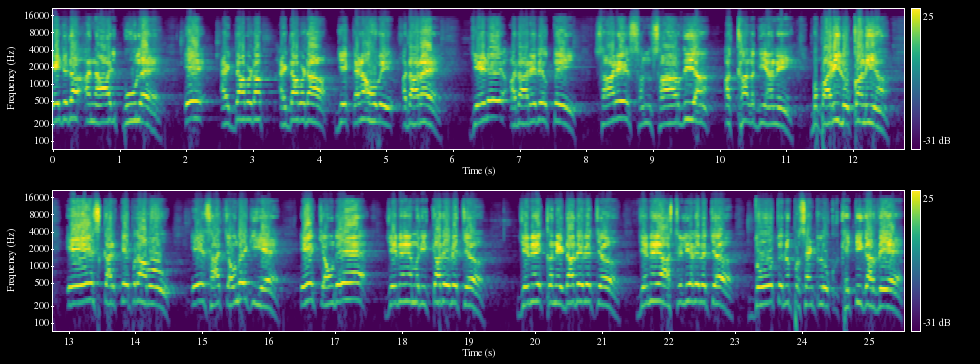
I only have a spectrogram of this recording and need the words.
ਕਿ ਜਿਹੜਾ ਅਨਾਜ ਪੂਲ ਹੈ, ਇਹ ਐਡਾ ਵੱਡਾ ਐਡਾ ਵੱਡਾ ਜੇ ਕਹਿਣਾ ਹੋਵੇ ਅਦਾਰਾ ਹੈ, ਜਿਹੜੇ ਅਦਾਰੇ ਦੇ ਉੱਤੇ ਸਾਰੇ ਸੰਸਾਰ ਦੀਆਂ ਅੱਖਾਂ ਲੱਗੀਆਂ ਨੇ, ਵਪਾਰੀ ਲੋਕਾਂ ਦੀਆਂ। ਇਸ ਕਰਕੇ ਭਰਾਵੋ ਇਹ ਸੱਚ ਚਾਹੁੰਦੇ ਕੀ ਹੈ? ਇਹ ਚਾਹੁੰਦੇ ਹੈ ਜਿਵੇਂ ਅਮਰੀਕਾ ਦੇ ਵਿੱਚ, ਜਿਵੇਂ ਕੈਨੇਡਾ ਦੇ ਵਿੱਚ, ਜਿਵੇਂ ਆਸਟ੍ਰੇਲੀਆ ਦੇ ਵਿੱਚ 2-3% ਲੋਕ ਖੇਤੀ ਕਰਦੇ ਐ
